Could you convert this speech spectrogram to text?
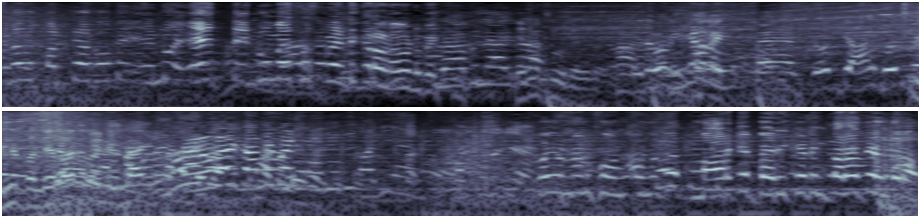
ਇਹਨਾਂ ਦੇ ਪਰਚਾ ਦੋ ਤੇ ਇਹਨੂੰ ਇਹ ਤੈਨੂੰ ਮੈਂ ਸਸਪੈਂਡ ਕਰਾਉਣਾ ਹੁਣ ਵੇਖੀ ਇਹਨਾਂ ਸੂਰ ਹਾਂ ਠੀਕ ਆ ਭਾਈ ਜੋ ਜਾਣ ਦੋ ਇਹਨੇ ਬੰਦੇ ਬਾਅਦ ਕੋਈ ਉਹਨਾਂ ਨੂੰ ਫੋਨ ਉਹਨਾਂ ਨੂੰ ਮਾਰ ਕੇ ਬੈਰੀਕੇਡਿੰਗ ਪਰਾਂ ਤੇ ਅੰਦਰ ਆਓ।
